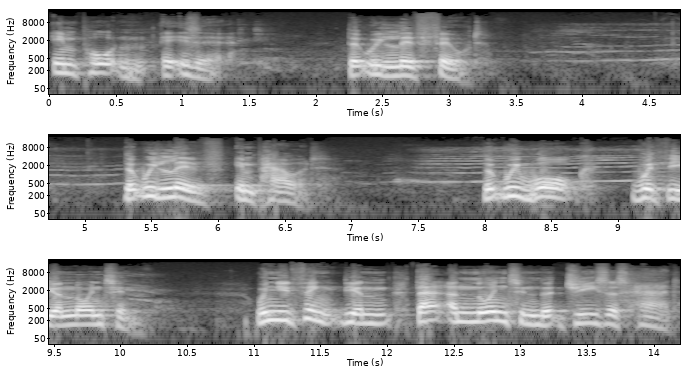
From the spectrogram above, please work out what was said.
important is it that we live filled? That we live empowered? That we walk with the anointing? When you think the, that anointing that Jesus had,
